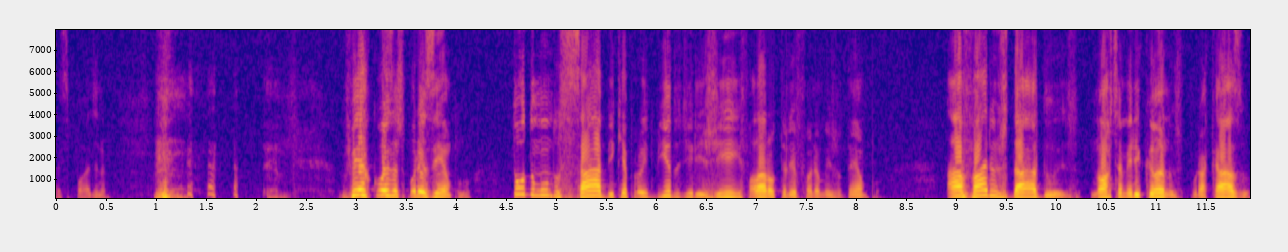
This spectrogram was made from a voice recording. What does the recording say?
Mas pode, né? Ver coisas, por exemplo, todo mundo sabe que é proibido dirigir e falar ao telefone ao mesmo tempo. Há vários dados norte-americanos, por acaso,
